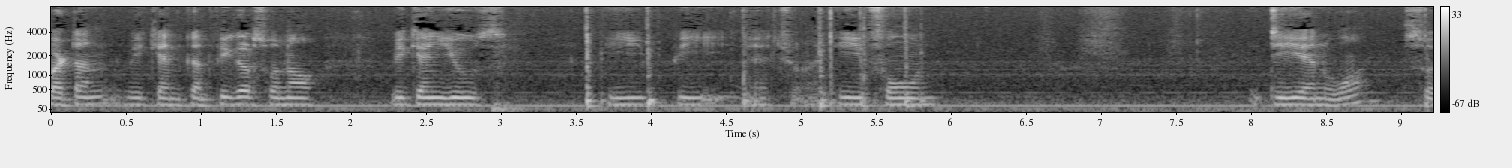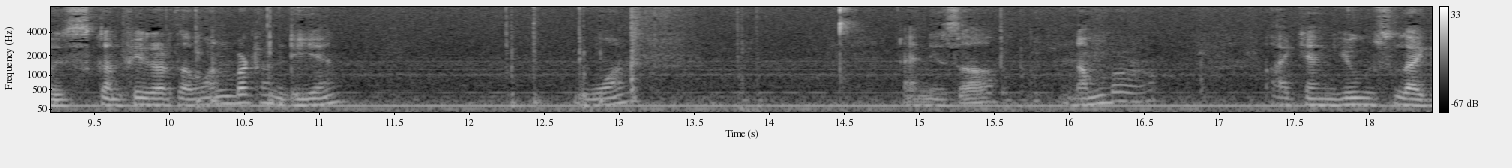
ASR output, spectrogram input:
button. We can configure. So now we can use EPH e phone DN1 so it's configure the one button DN1 and is a number. I can use like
